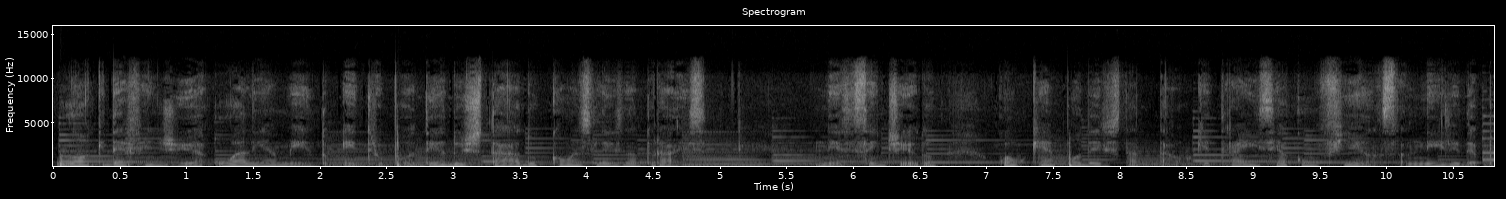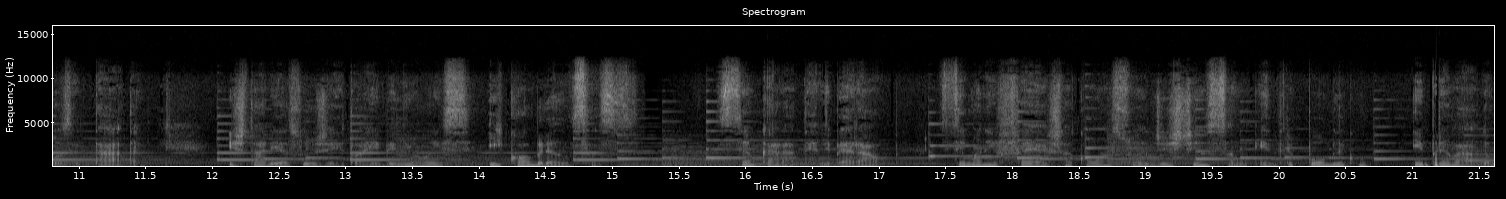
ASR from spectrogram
Locke defendia o alinhamento entre o poder do Estado com as leis naturais. Nesse sentido, qualquer poder estatal que traísse a confiança nele depositada estaria sujeito a rebeliões e cobranças. Seu caráter liberal se manifesta com a sua distinção entre público e privado.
